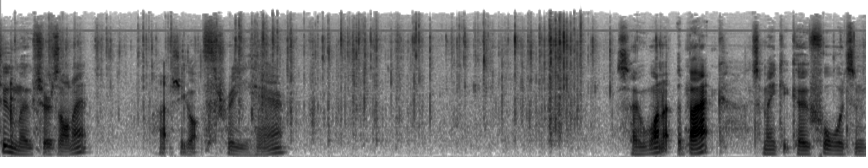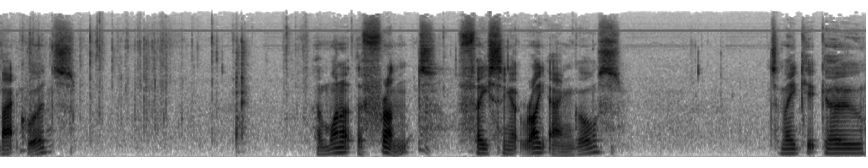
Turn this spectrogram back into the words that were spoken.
two motors on it. I've actually got three here. So one at the back to make it go forwards and backwards and one at the front facing at right angles to make it go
